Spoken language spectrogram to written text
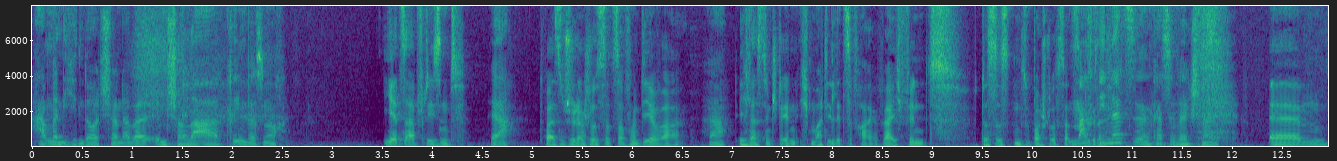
haben wir nicht in Deutschland, aber inshallah kriegen wir es noch. Jetzt abschließend. Ja. Weil es ein schöner Schlusssatz auch von dir war. Ja. Ich lasse den stehen. Ich mache die letzte Frage, weil ich finde, das ist ein super Schlusssatz. Mach die letzte, dann kannst du wegschneiden. Ähm,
